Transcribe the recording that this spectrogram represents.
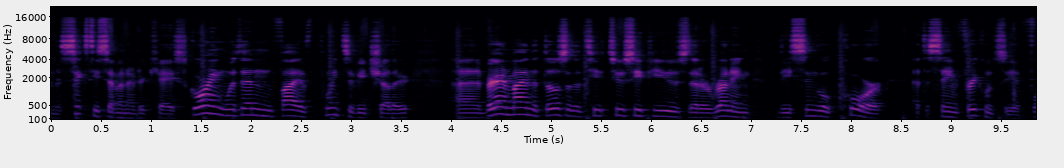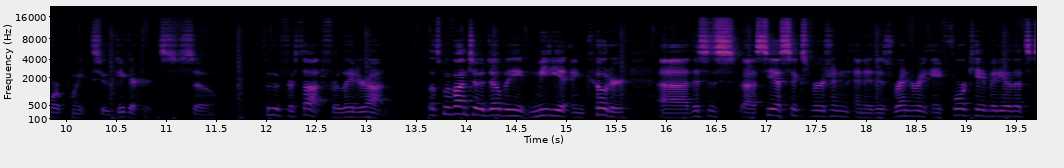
and the 6700K, scoring within 5 points of each other. Uh, bear in mind that those are the two CPUs that are running the single core at the same frequency of 4.2 gigahertz. So, food for thought for later on. Let's move on to Adobe Media Encoder. Uh, this is a CS6 version and it is rendering a 4K video that's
